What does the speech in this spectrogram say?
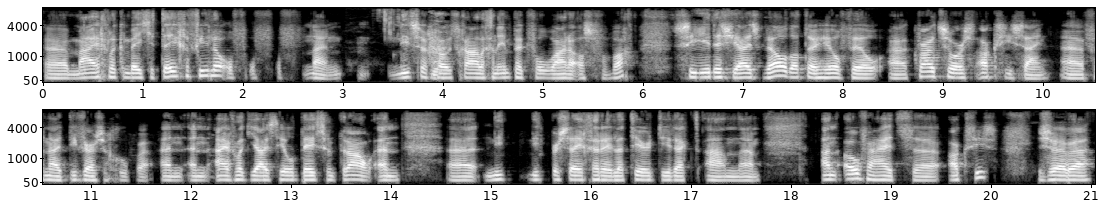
uh, me eigenlijk een beetje tegenvielen of, of, of nou, niet zo grootschalig en impactvol waren als verwacht, zie je dus juist wel dat er heel veel crowdsourced acties zijn vanuit diverse groepen en, en eigenlijk juist heel decentraal en niet niet per se gerelateerd direct aan, aan overheidsacties. dus we hebben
